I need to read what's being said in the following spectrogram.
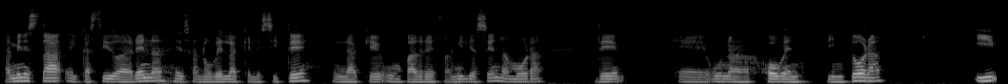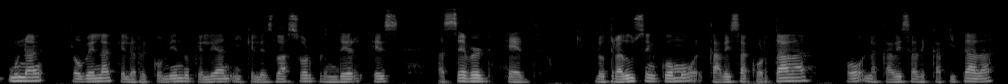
También está El Castillo de Arena, esa novela que les cité, en la que un padre de familia se enamora de eh, una joven pintora y una novela que les recomiendo que lean y que les va a sorprender es A Severed Head lo traducen como cabeza cortada o la cabeza decapitada.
